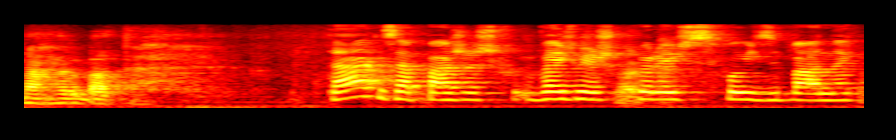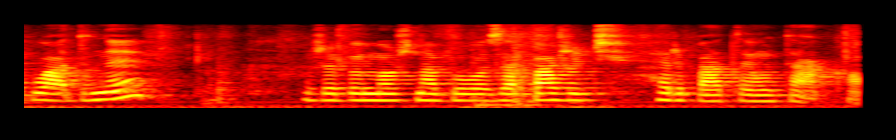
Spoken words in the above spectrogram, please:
Na herbatę. Tak? Zaparzysz, weźmiesz któryś swój dzbanek ładny, żeby można było zaparzyć herbatę taką.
